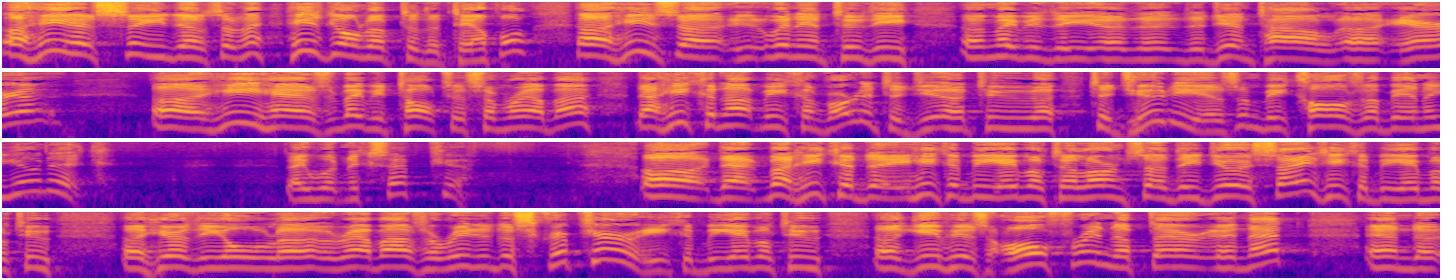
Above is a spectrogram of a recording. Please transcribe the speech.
Uh, he has seen this. He's gone up to the temple. Uh, he's uh, went into the uh, maybe the, uh, the, the Gentile area. he has maybe talked to some rabbi. Now he could not be converted to to to Judaism because of being a eunuch. They wouldn't accept you. Uh, that, but he could he could be able to learn the Jewish sayings. He could be able to uh, hear the old uh, rabbis reading the scripture. He could be able to uh, give his offering up there in that, and uh,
